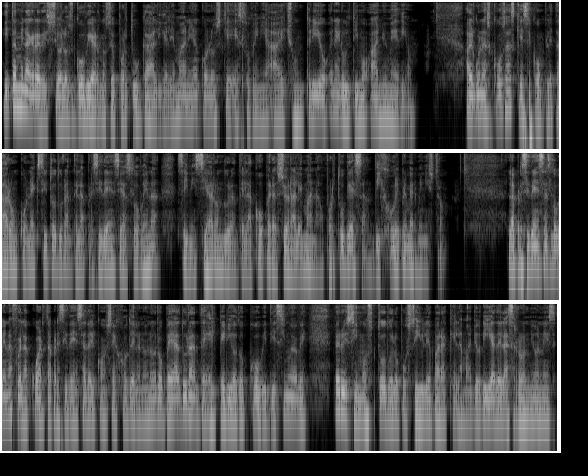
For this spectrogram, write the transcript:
y también agradeció a los gobiernos de Portugal y Alemania con los que Eslovenia ha hecho un trío en el último año y medio. Algunas cosas que se completaron con éxito durante la presidencia eslovena se iniciaron durante la cooperación alemana o portuguesa, dijo el primer ministro. La presidencia eslovena fue la cuarta presidencia del Consejo de la Unión Europea durante el periodo COVID-19, pero hicimos todo lo posible para que la mayoría de las reuniones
